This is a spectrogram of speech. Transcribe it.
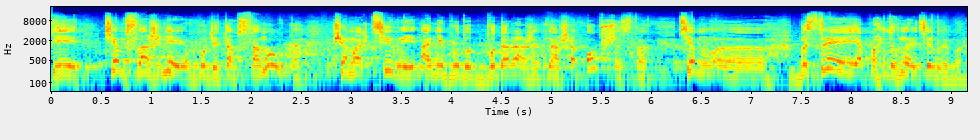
И чем сложнее будет обстановка, чем активнее они будут будоражить наше общество, тем э, быстрее я пойду на эти выборы.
